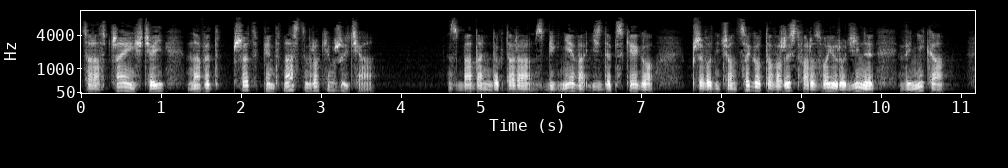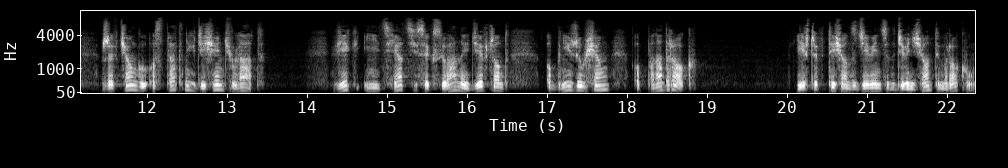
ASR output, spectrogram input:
coraz częściej nawet przed piętnastym rokiem życia. Z badań doktora Zbigniewa Izdebskiego, przewodniczącego Towarzystwa Rozwoju Rodziny, wynika, że w ciągu ostatnich dziesięciu lat wiek inicjacji seksualnej dziewcząt obniżył się o ponad rok. Jeszcze w 1990 roku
